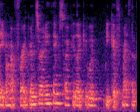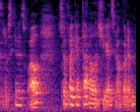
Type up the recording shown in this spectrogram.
they don't have fragrance or anything so i feel like it would be good for my sensitive skin as well. So if i get that i'll let you guys know but i'm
